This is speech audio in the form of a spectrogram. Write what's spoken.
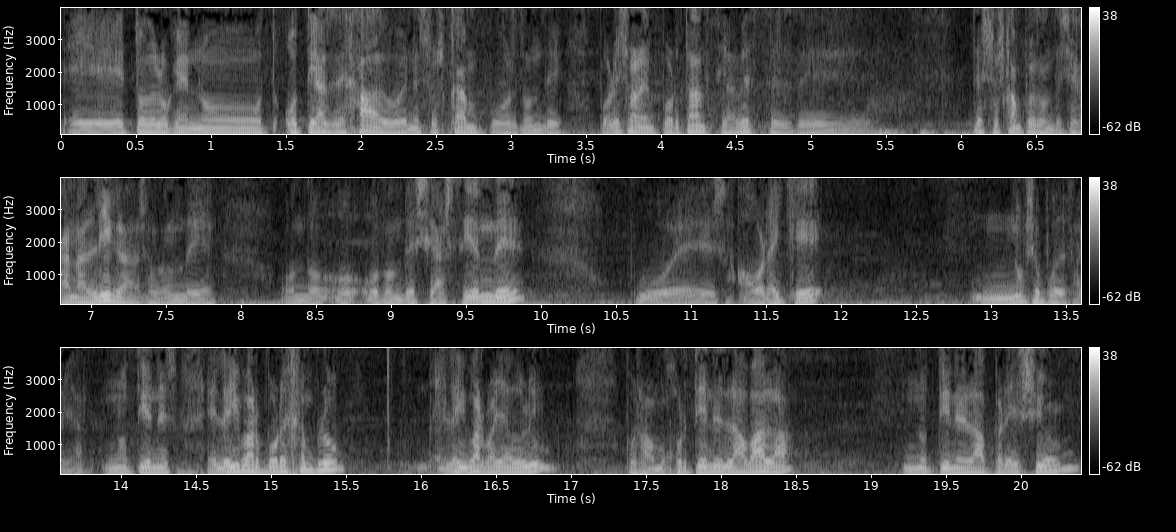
eh, todo lo que no o te has dejado en esos campos donde por eso la importancia a veces de, de esos campos donde se ganan ligas o donde o, donde se asciende, pues ahora hay que no se puede fallar. No tienes el Eibar, por ejemplo, el Eibar Valladolid, pues a lo mejor tiene la bala, no tiene la presión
